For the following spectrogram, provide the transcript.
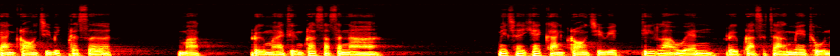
การกรองชีวิตประเสริฐมักหรือหมายถึงพระศาสนา ไม่ใช่แค่การครองชีวิตที่ละเว้นหรือปราศจากเมถุน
